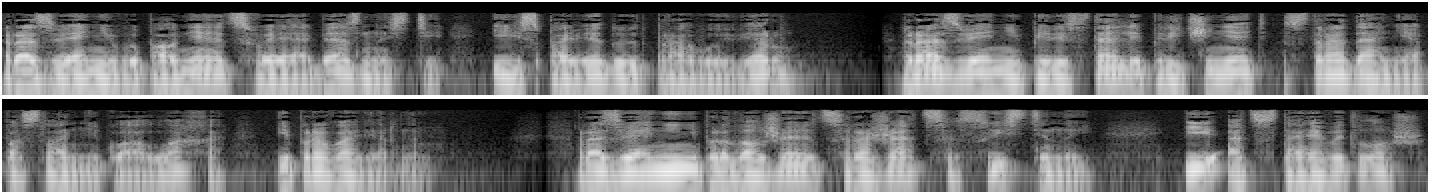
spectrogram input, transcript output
Разве они выполняют свои обязанности и исповедуют правую веру? Разве они перестали причинять страдания посланнику Аллаха и правоверным? Разве они не продолжают сражаться с истиной и отстаивать ложь?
